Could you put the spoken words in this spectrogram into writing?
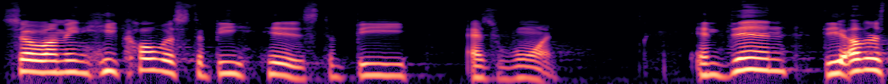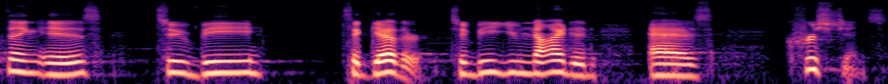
So, I mean, He called us to be His, to be as one. And then the other thing is to be together, to be united as Christians,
